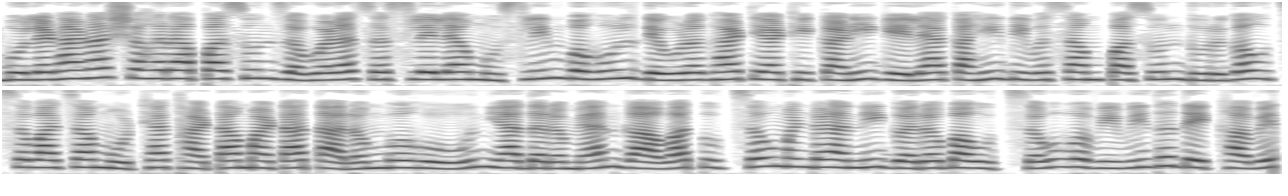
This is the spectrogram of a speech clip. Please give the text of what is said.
बुलढाणा शहरापासून जवळच असलेल्या मुस्लिम बहुल देवळघाट या ठिकाणी गेल्या काही दिवसांपासून दुर्गा उत्सवाचा मोठ्या थाटामाटात आरंभ होऊन या दरम्यान गावात उत्सव मंडळांनी गरबा उत्सव व विविध देखावे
